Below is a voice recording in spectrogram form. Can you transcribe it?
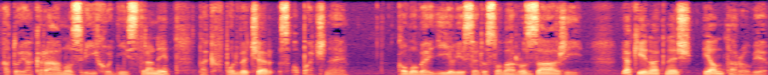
A to jak ráno z východní strany, tak v podvečer z opačné. Kovové díly se doslova rozzáří, jak jinak než Jantarově,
